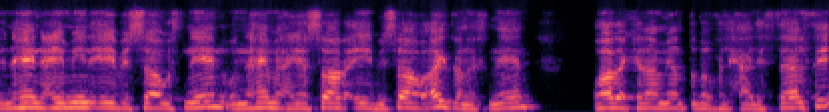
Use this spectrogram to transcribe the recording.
لها النهاية من اليمين A بيساوي اثنين والنهاية من اليسار A بيساوي أيضا اثنين وهذا كلام ينطبق في الحالة الثالثة.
